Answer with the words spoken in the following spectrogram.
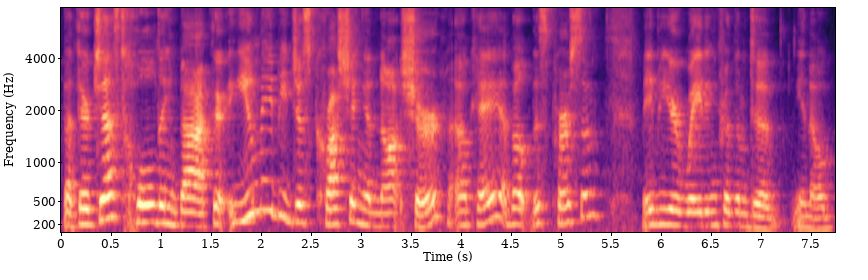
but they're just holding back. They're, you may be just crushing and not sure, okay, about this person. Maybe you're waiting for them to, you know,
